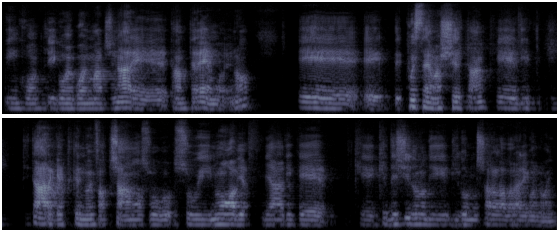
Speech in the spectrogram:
Incontri, come puoi immaginare, tante remore, no? E, e, questa è una scelta anche di, di, target che noi facciamo su, sui nuovi affiliati che, che, che decidono di, di, cominciare a lavorare con noi.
